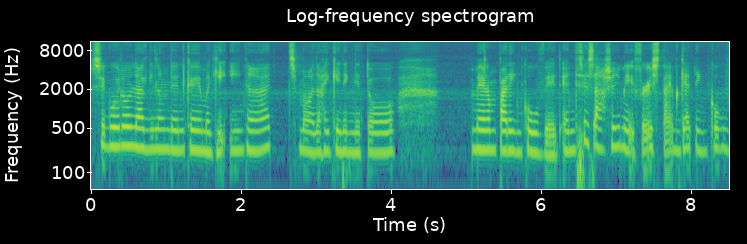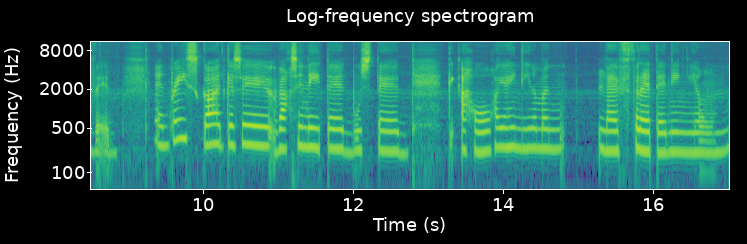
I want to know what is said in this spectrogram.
Siguro lagi lang din kayo mag-iingat sa mga nakikinig nito. Meron pa rin COVID. And this is actually my first time getting COVID. And praise God kasi vaccinated, boosted ako. Kaya hindi naman life-threatening yung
